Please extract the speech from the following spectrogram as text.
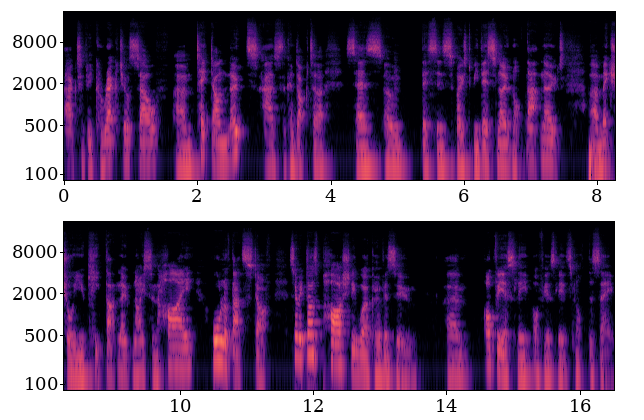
actively correct yourself um, take down notes as the conductor says oh this is supposed to be this note not that note. Uh, make sure you keep that note nice and high all of that stuff. So it does partially work over zoom. Um, obviously obviously it's not the same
